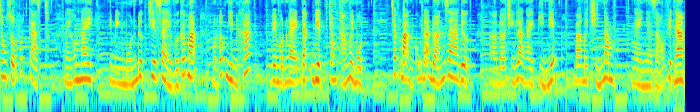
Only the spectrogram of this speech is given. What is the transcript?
Trong số podcast ngày hôm nay thì mình muốn được chia sẻ với các bạn một góc nhìn khác về một ngày đặc biệt trong tháng 11. Chắc bạn cũng đã đoán ra được à, đó chính là ngày kỷ niệm 39 năm Ngày Nhà giáo Việt Nam.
